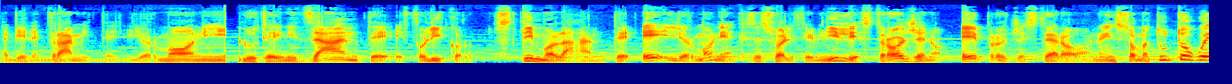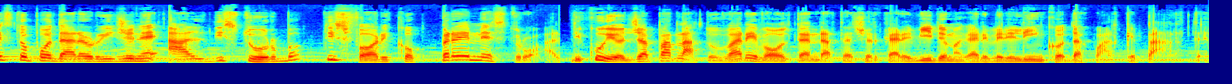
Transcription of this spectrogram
avviene tramite gli ormoni luteinizzante e follicolo stimolante e gli ormoni anche sessuali femminili, estrogeno e progesterone, insomma, tutto questo può dare origine al disturbo disforico premestruale, di cui ho già parlato varie volte, andate a cercare video, magari ve li linko da qualche parte.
